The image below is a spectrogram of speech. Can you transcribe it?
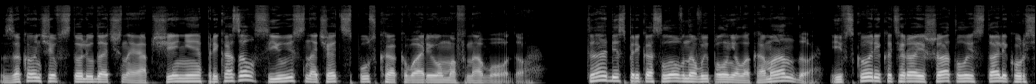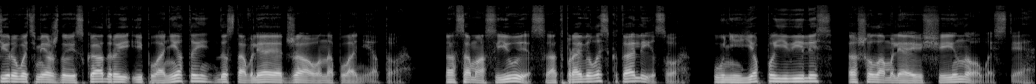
Закончив столь удачное общение, приказал Сьюис начать спуск аквариумов на воду. Та беспрекословно выполнила команду, и вскоре катера и шаттлы стали курсировать между эскадрой и планетой, доставляя Джао на планету. А сама Сьюис отправилась к Талису. У нее появились ошеломляющие новости.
